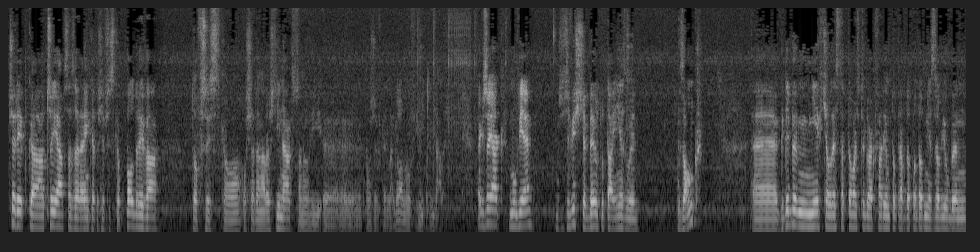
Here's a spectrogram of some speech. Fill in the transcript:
czy rybka, czy ja wsadzę rękę, to się wszystko podrywa. To wszystko osiada na roślinach, stanowi yy, pożywkę dla glonów i tak dalej. Także jak mówię, rzeczywiście był tutaj niezły ząg. E, Gdybym nie chciał restartować tego akwarium, to prawdopodobnie zrobiłbym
